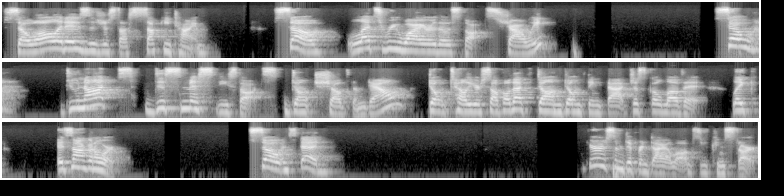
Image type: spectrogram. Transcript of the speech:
So all it is is just a sucky time. So let's rewire those thoughts, shall we? So do not dismiss these thoughts. Don't shove them down don't tell yourself, oh, that's dumb. Don't think that. Just go love it. Like, it's not going to work. So instead, here are some different dialogues you can start.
